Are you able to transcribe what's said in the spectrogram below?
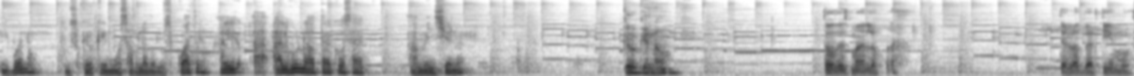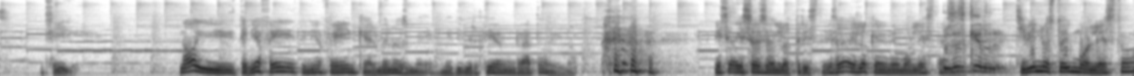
Y bueno, pues creo que hemos hablado los cuatro. ¿Alguna otra cosa a mencionar? Creo que no. Todo es malo. Te lo advertimos. Sí. No, y tenía fe, tenía fe en que al menos me, divirtiera un rato y no. eso, eso, es lo triste, eso es lo que me molesta. Pues es que... Si bien no estoy molesto,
